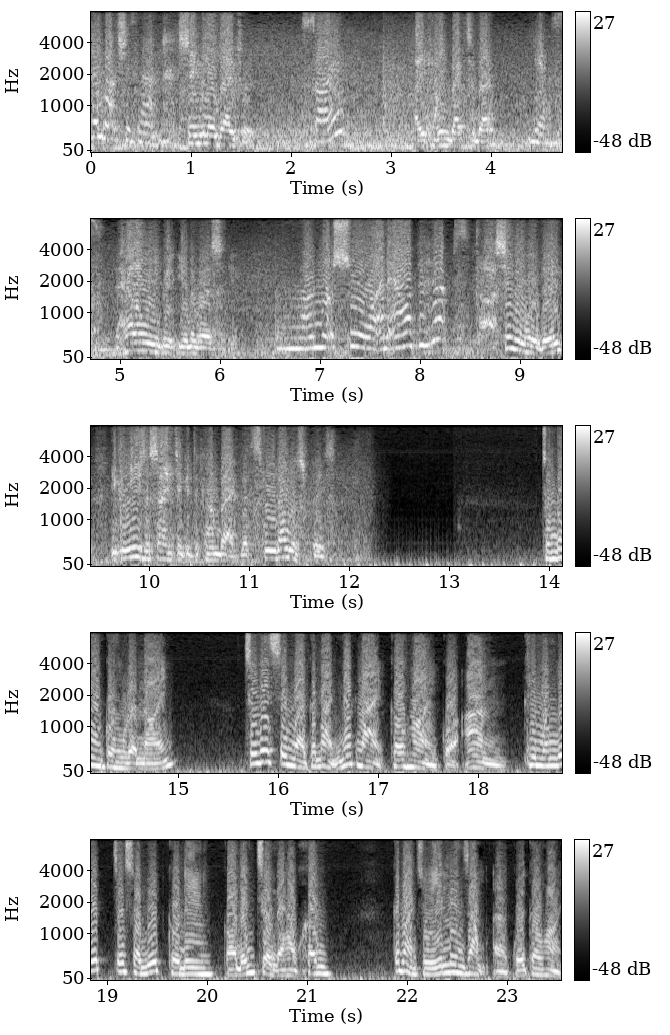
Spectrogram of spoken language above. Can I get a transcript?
How much is that? Single or day trip? Sorry? Are you coming back today? Yes. How long will you be at university? Uh, I'm not sure. An hour perhaps? Uh, single will do. You can use the same ticket to come back. That's three dollars, please. Chúng ta cùng luận nói. Trước hết xin mời các bạn nhắc lại câu hỏi của An khi muốn biết chiếc xe buýt cô đi có đến trường đại học không. Các bạn chú ý lên giọng ở cuối câu hỏi.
